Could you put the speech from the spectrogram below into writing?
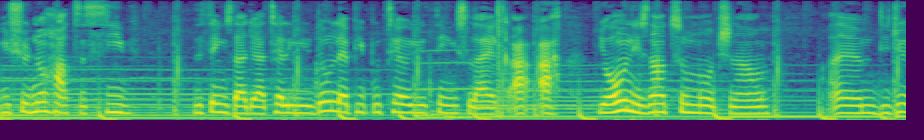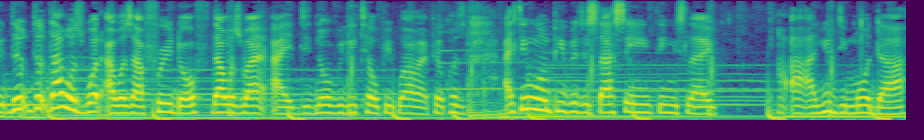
you should know how to sieve the things that they are telling you. Don't let people tell you things like ah ah your own is not too much now. Um did you th- th- that was what i was afraid of. That was why i did not really tell people how i felt. Because i think when people just start saying things like ah, ah, are you the mother?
